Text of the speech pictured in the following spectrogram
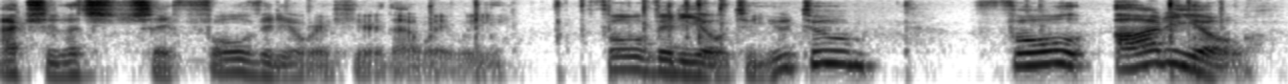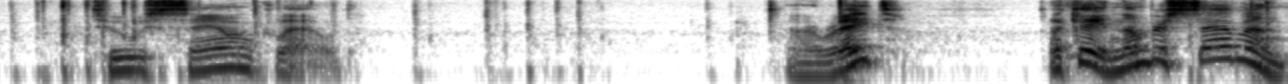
actually let's say full video right here. That way we full video to YouTube full audio to SoundCloud all right. Okay number seven.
